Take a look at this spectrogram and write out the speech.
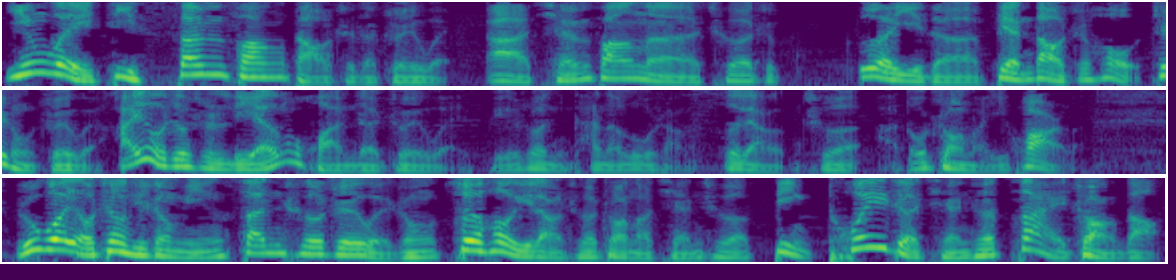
因为第三方导致的追尾。啊，前方呢车是恶意的变道之后这种追尾，还有就是连环的追尾，比如说你看到路上四辆车啊都撞到一块儿了，如果有证据证明三车追尾中最后一辆车撞到前车，并推着前车再撞到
